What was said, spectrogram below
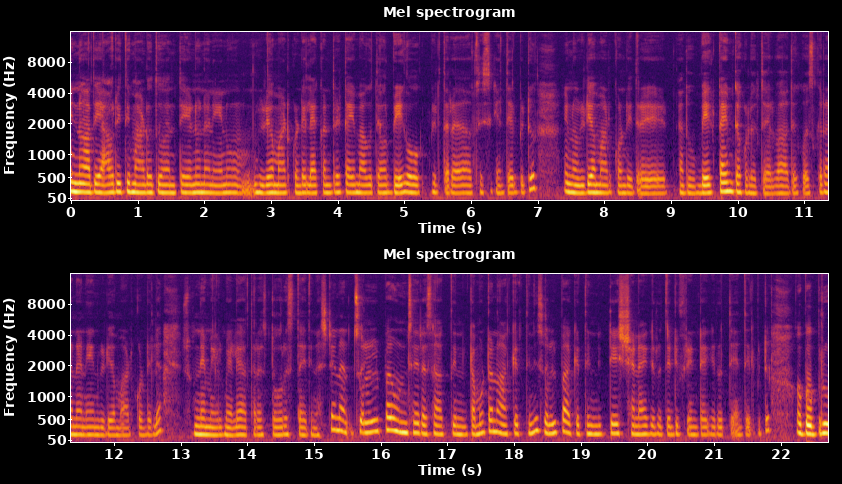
ಇನ್ನು ಅದು ಯಾವ ರೀತಿ ಮಾಡೋದು ಅಂತೇಳು ನಾನೇನು ವಿಡಿಯೋ ಮಾಡ್ಕೊಂಡಿಲ್ಲ. ಯಾಕಂದರೆ ಟೈಮ್ ಆಗುತ್ತೆ, ಅವ್ರು ಬೇಗ ಹೋಗ್ಬಿಡ್ತಾರೆ ಆಫೀಸಿಗೆ ಅಂತ ಹೇಳ್ಬಿಟ್ಟು. ಇನ್ನು ವಿಡಿಯೋ ಮಾಡ್ಕೊಂಡಿದ್ರೆ ಅದು ಬೇಗ ಟೈಮ್ ತಗೊಳ್ಳುತ್ತೆ ಅಲ್ವಾ? ಅದಕ್ಕೋಸ್ಕರ ನಾನೇನು ವಿಡಿಯೋ ಮಾಡ್ಕೊಂಡಿಲ್ಲ. ಸುಮ್ಮನೆ ಮೇಲ್ಮೇಲೆ ಆ ಥರ ತೋರಿಸ್ತಾ ಇದ್ದೀನಿ ಅಷ್ಟೇ. ನಾನು ಸ್ವಲ್ಪ ಹುಣಸೆ ರಸ ಹಾಕ್ತೀನಿ, ಟೊಮೊಟೊನೂ ಹಾಕಿರ್ತೀನಿ, ಸ್ವಲ್ಪ ಹಾಕಿರ್ತೀನಿ. ಟೇಸ್ಟ್ ಚೆನ್ನಾಗಿರುತ್ತೆ ಡಿಫ್ರೆಂಟಾಗಿರುತ್ತೆ ಅಂತ ಹೇಳ್ಬಿಟ್ಟು. ಒಬ್ಬೊಬ್ಬರು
